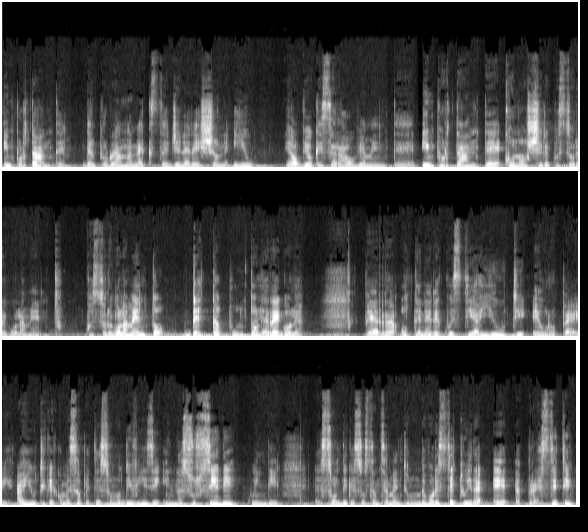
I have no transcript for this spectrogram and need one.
importante del programma Next Generation EU. È ovvio che sarà ovviamente importante conoscere questo regolamento. Questo regolamento detta appunto le regole per ottenere questi aiuti europei, aiuti che come sapete sono divisi in sussidi, quindi eh, soldi che sostanzialmente non devo restituire, e eh, prestiti,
